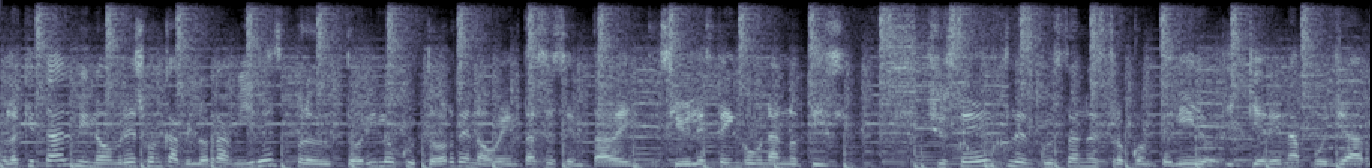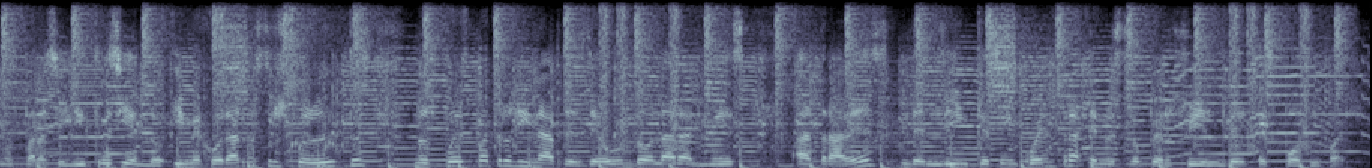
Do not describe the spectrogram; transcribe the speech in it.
Hola, ¿qué tal? Mi nombre es Juan Camilo Ramírez, productor y locutor de 906020. Si hoy les tengo una noticia. Si ustedes les gusta nuestro contenido y quieren apoyarnos para seguir creciendo y mejorar nuestros productos, nos puedes patrocinar desde un dólar al mes a través del link que se encuentra en nuestro perfil de Spotify.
